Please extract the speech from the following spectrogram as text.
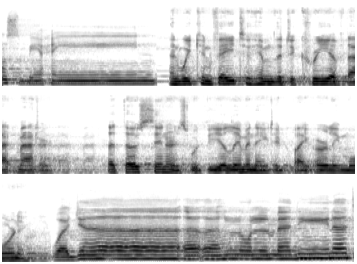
مصبحين And we conveyed to him the decree of that matter, that those sinners would be eliminated by early morning. وجاء أهل المدينة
